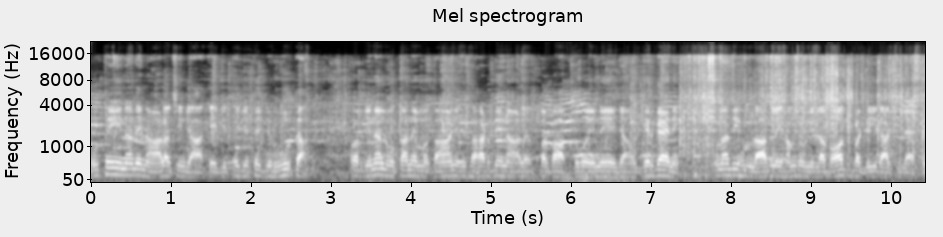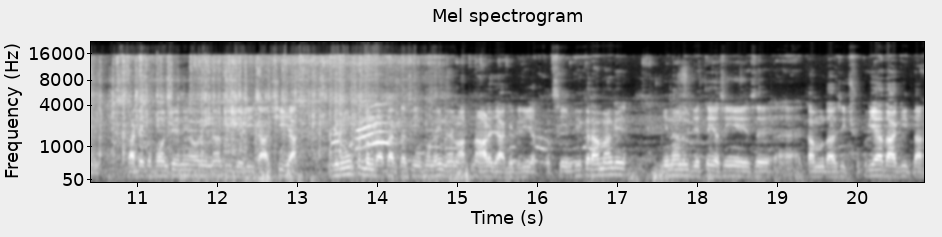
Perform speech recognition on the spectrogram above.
ਉੱਥੇ ਹੀ ਇਹਨਾਂ ਦੇ ਨਾਲ ਅਸੀਂ ਜਾ ਕੇ ਜਿੱਥੇ ਜਿੱਥੇ ਜ਼ਰੂਰਤ ਆ ਔਰ ਜਿਨ੍ਹਾਂ ਲੋਕਾਂ ਦੇ ਮਕਾਨ ਇਸ ਹੜ੍ਹ ਦੇ ਨਾਲ ਪ੍ਰਭਾਵਿਤ ਹੋਏ ਨੇ ਜਾਂ ਉਹ ਗਿਰ ਗਏ ਨੇ, ਉਹਨਾਂ ਦੀ ਹਮਦਰਦ ਲਈ ਹਮਦੁਲਿਲਾ ਬਹੁਤ ਵੱਡੀ ਰਾਸ਼ੀ ਲੈ ਕੇ ਸਾਡੇ ਕੋਲ ਪਹੁੰਚੇ ਨੇ ਔਰ ਇਹਨਾਂ ਦੀ ਜਿਹੜੀ ਰਾਸ਼ੀ ਆ ਜ਼ਰੂਰਤਮੰਦਾਂ ਤੱਕ ਅਸੀਂ ਹੁਣ ਇਹਨਾਂ ਨਾਲ- ਨਾਲ ਜਾ ਕੇ ਜਿਹੜੀ ਆ ਤਕਸੀਮ ਵੀ ਕਰਾਵਾਂਗੇ। ਇਹਨਾਂ ਨੂੰ ਜਿੱਥੇ ਅਸੀਂ ਇਸ ਅ, ਕੰਮ ਦਾ ਅਸੀਂ ਸ਼ੁਕਰੀਆ ਅਦਾ ਕੀਤਾ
